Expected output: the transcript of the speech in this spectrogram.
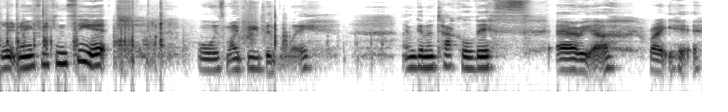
I don't know if you can see it. Or is my boob in the way? I'm going to tackle this area right here.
